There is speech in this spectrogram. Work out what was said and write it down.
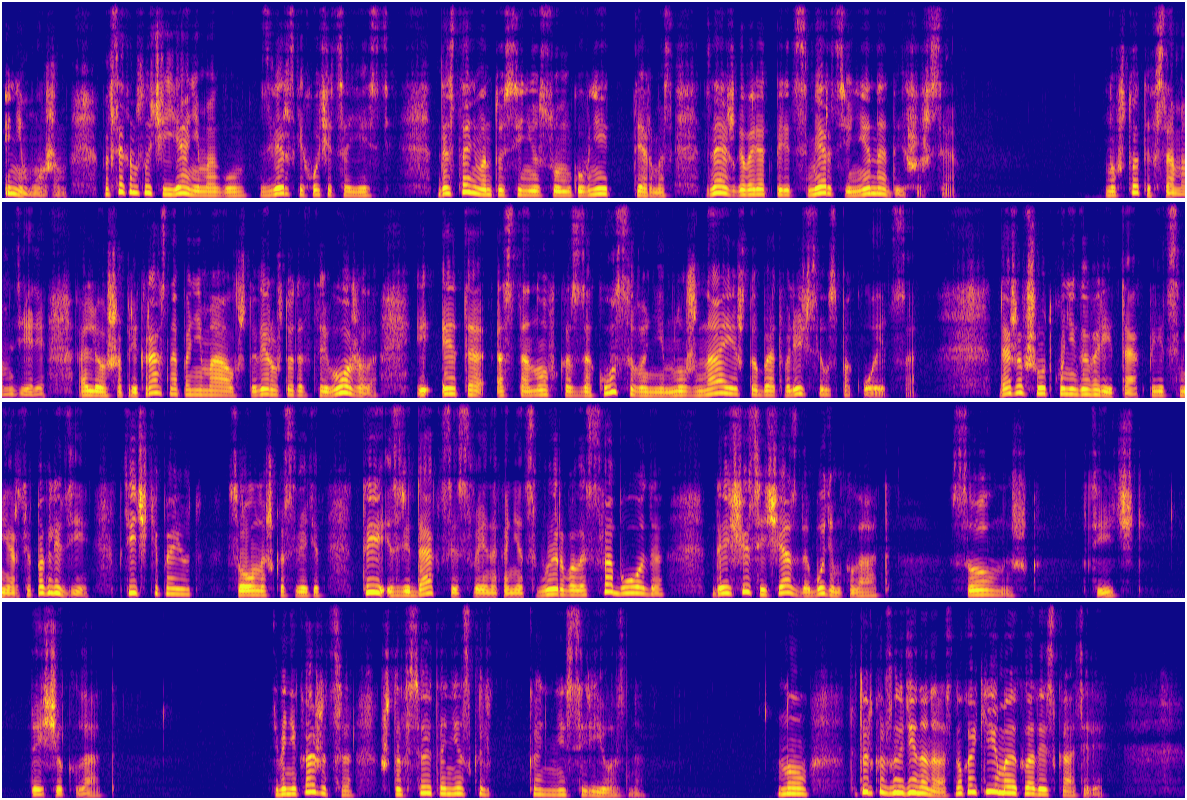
«И не можем. Во всяком случае, я не могу. Зверски хочется есть. Достань вон ту синюю сумку, в ней термос. Знаешь, говорят, перед смертью не надышишься». Ну что ты в самом деле? Алеша прекрасно понимал, что Веру что-то тревожило, и эта остановка с закусыванием нужна ей, чтобы отвлечься и успокоиться. Даже в шутку не говори так, перед смертью. Погляди, птички поют, солнышко светит. Ты из редакции своей, наконец, вырвалась. Свобода. Да еще сейчас добудем клад. Солнышко, птички, да еще клад. Тебе не кажется, что все это несколько несерьезно. «Ну, ты только взгляди на нас. Ну, какие мы кладоискатели!»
